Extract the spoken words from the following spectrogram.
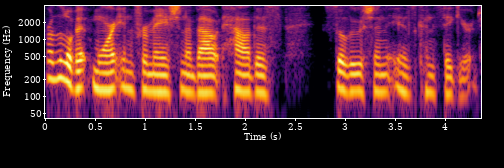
for a little bit more information about how this solution is configured.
